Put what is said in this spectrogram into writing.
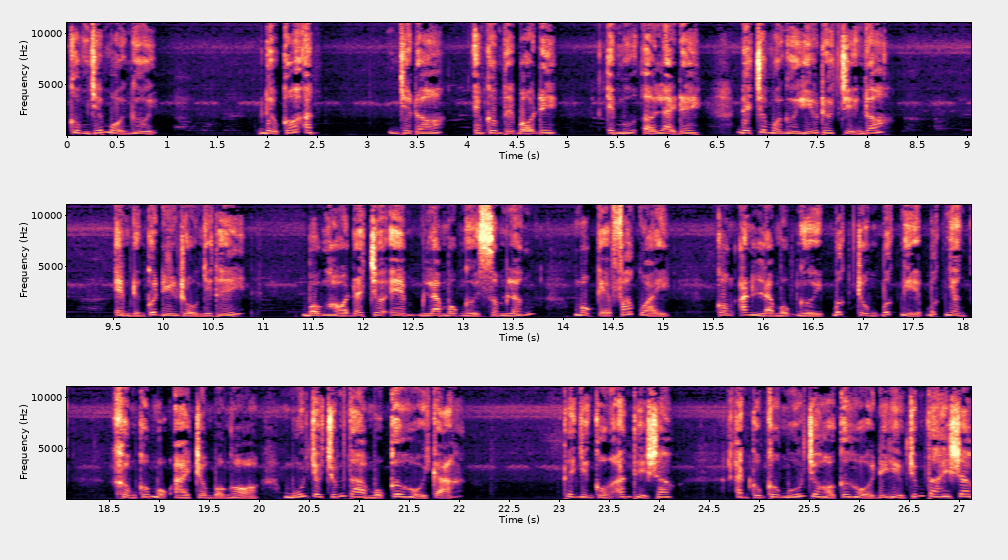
cùng với mọi người Đều có anh. Do đó, em không thể bỏ đi. Em muốn ở lại đây Để cho mọi người hiểu được chuyện đó. Em đừng có điên rồ như thế. Bọn họ đã cho em là một người xâm lấn, Một kẻ phá hoại. Còn anh là một người bất trung, bất nghĩa, bất nhân. Không có một ai trong bọn họ Muốn cho chúng ta một cơ hội cả. Thế nhưng còn anh thì sao? Anh cũng không muốn cho họ cơ hội để hiểu chúng ta hay sao?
